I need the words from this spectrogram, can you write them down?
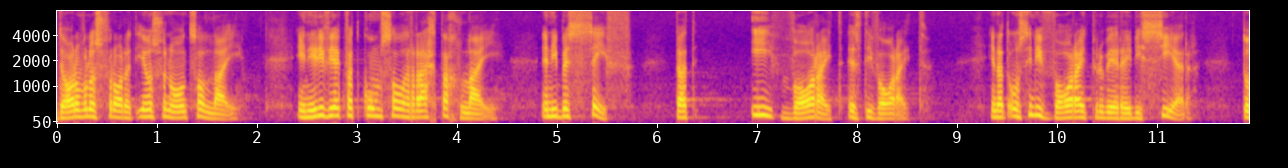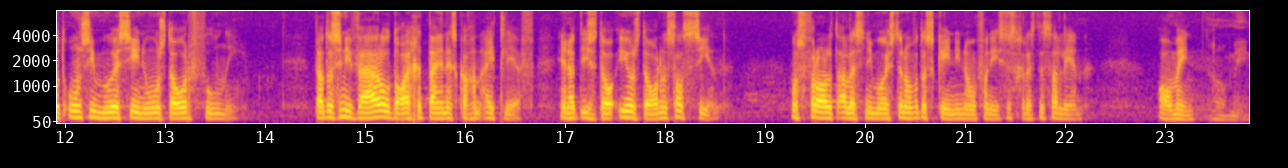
daarom wil ons vra dat U ons vanaand sal lei en hierdie week wat kom sal regtig lei in die besef dat U waarheid is die waarheid. En dat ons nie die waarheid probeer reduseer tot ons emosie en hoe ons daaroor voel nie. Dat ons in die wêreld daai getuienis kan gaan uitleef en dat U ons daar U ons daarin sal seën. Ons vra dit alles in die mooiste naam wat ons ken, in die naam van Jesus Christus alleen. Amen. Amen.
